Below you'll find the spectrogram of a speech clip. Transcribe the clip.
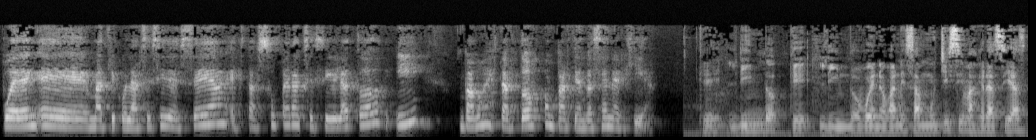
pueden eh, matricularse si desean, está súper accesible a todos y vamos a estar todos compartiendo esa energía. Qué lindo, qué lindo. Bueno, Vanessa, muchísimas gracias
